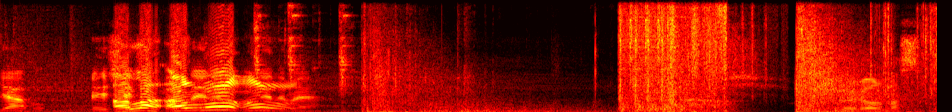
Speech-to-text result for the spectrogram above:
Ya bu eşek Allah, sıpasaydı Allah, bu dedi be. Böyle olmaz.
